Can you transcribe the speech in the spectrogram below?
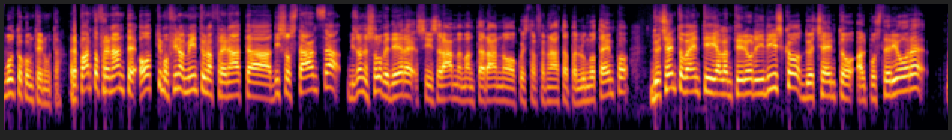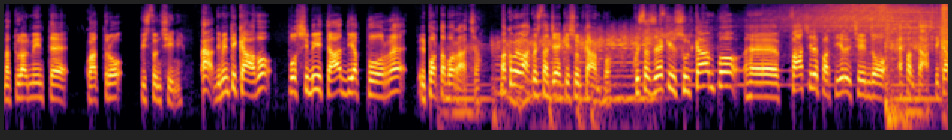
molto contenuta. Reparto frenante ottimo, finalmente una frenata di sostanza, bisogna solo vedere se i SRAM manterranno questa frenata per lungo tempo. 220 all'anteriore di disco, 200 al posteriore, naturalmente 4 pistoncini. Ah, dimenticavo, possibilità di apporre il portaborraccia. Ma come va questa Jackie sul campo? Questa Jackie sul campo è facile partire dicendo è fantastica,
